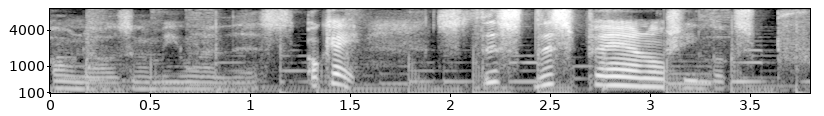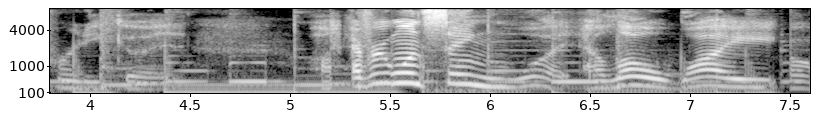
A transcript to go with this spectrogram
Oh no, it's gonna be one of this. Okay, so this this panel actually looks pretty good. Everyone's saying what? Hello, white. Oh,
